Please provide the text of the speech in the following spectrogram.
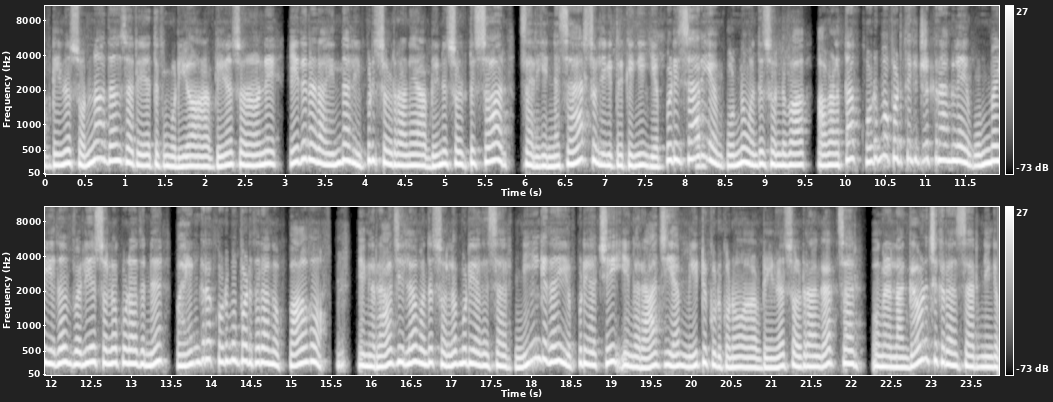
அப்படின்னு சொன்னாதான் சார் ஏத்துக்க முடியும் அப்படின்னு சொன்னோடனே இதனடா இந்த இப்படி சொல்றானே? அப்படின்னு சொல்லிட்டு சார் சார் என்ன சார் சொல்லிக்கிட்டு இருக்கீங்க? எப்படி சார் என் பொண்ணு வந்து சொல்லுவா? அவளை தான் கொடுமைப்படுத்திக்கிட்டு இருக்கிறாங்களே. உண்மை ஏதோ வெளியே சொல்லக்கூடாதுன்னு பயங்கர குடும்பப்படுத்துறாங்க பாவம். எங்க ராஜிலாம் வந்து சொல்ல முடியாது சார் நீ நீங்க தான் எப்படியாச்சும் எங்க ராஜிய மீட்டு கொடுக்கணும் அப்படின்னு சொல்றாங்க. சார் உங்களை நான் கவனிச்சுக்கிறேன் சார். நீங்க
